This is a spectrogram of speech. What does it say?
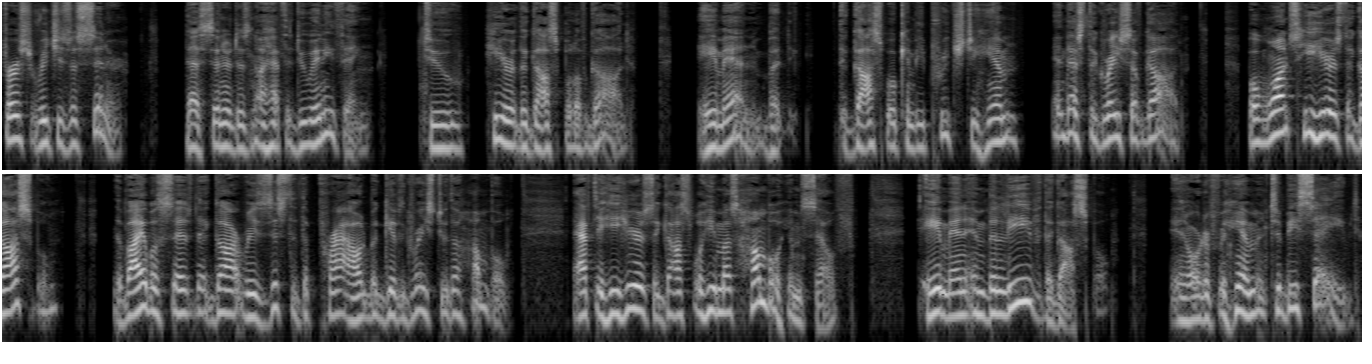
first reaches a sinner. That sinner does not have to do anything to hear the gospel of God. Amen. But the gospel can be preached to him, and that's the grace of God. But once he hears the gospel, the Bible says that God resisted the proud but gives grace to the humble. After he hears the gospel, he must humble himself, amen, and believe the gospel in order for him to be saved.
